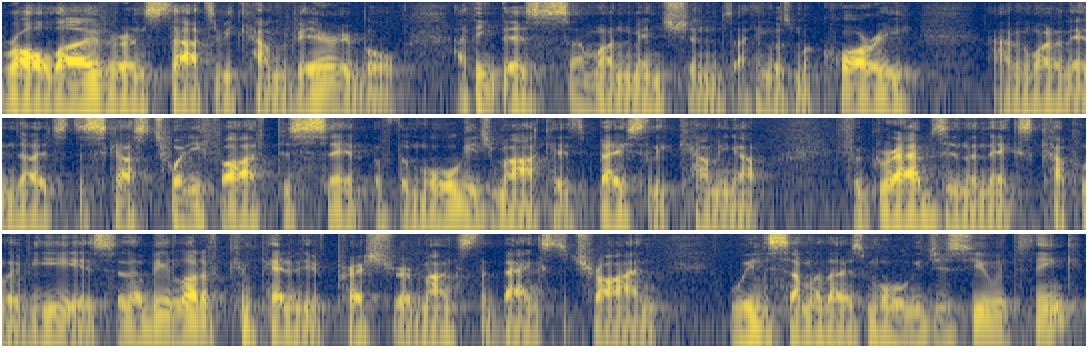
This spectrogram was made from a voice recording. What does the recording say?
roll over and start to become variable. I think there's someone mentioned, I think it was Macquarie, um, in one of their notes, discussed 25% of the mortgage market is basically coming up for grabs in the next couple of years. So there'll be a lot of competitive pressure amongst the banks to try and win some of those mortgages, you would think.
